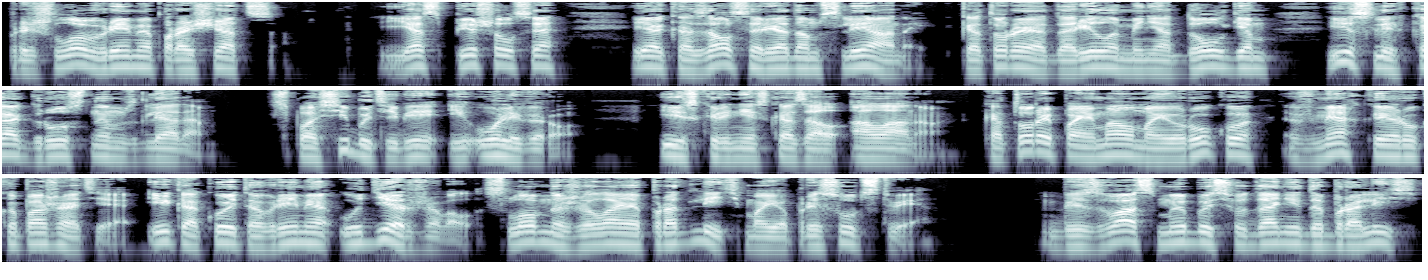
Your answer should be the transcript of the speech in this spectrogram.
Пришло время прощаться. Я спешился и оказался рядом с Лианой, которая одарила меня долгим и слегка грустным взглядом. «Спасибо тебе и Оливеру искренне сказал Алану, который поймал мою руку в мягкое рукопожатие и какое-то время удерживал, словно желая продлить мое присутствие. «Без вас мы бы сюда не добрались».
